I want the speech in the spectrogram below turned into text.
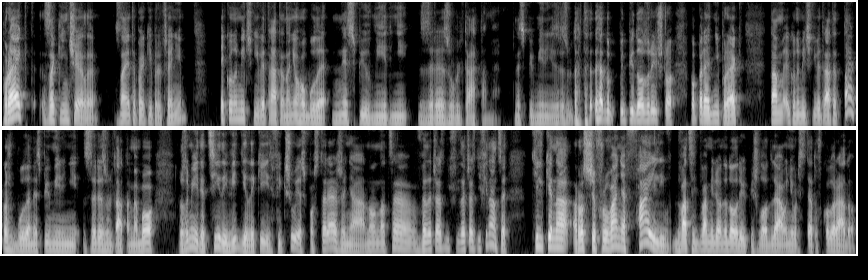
Проект закінчили. Знаєте по якій причині? Економічні витрати на нього були неспівмірні з результатами. Неспівмірні з результатами. Я під- підозрюю, що попередній проект там економічні витрати також були неспівмірні з результатами. Бо розумієте, цілий відділ, який фіксує спостереження, ну на це величезні величезні фінанси. Тільки на розшифрування файлів 22 мільйони доларів пішло для університету в Колорадо.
